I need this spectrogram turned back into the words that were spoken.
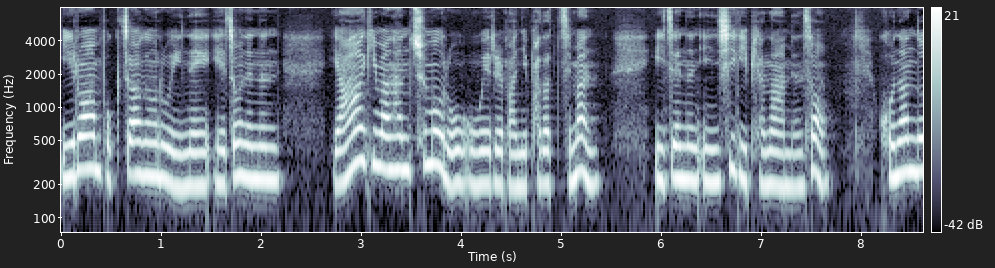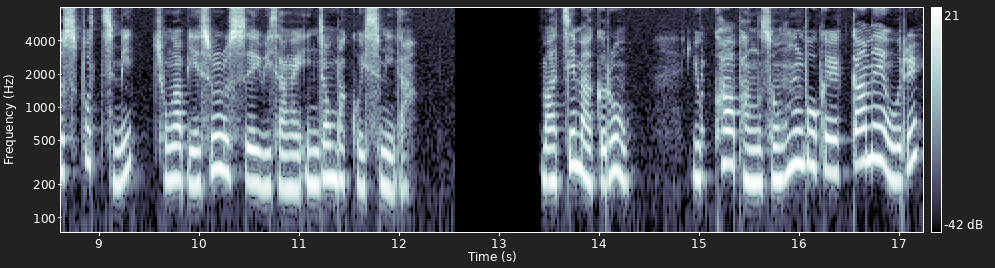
이러한 복장으로 인해 예전에는 야하기만 한 춤으로 오해를 많이 받았지만 이제는 인식이 변화하면서 고난도 스포츠 및 종합 예술로서의 위상을 인정받고 있습니다. 마지막으로 6화 방송 홍보글 까메오를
